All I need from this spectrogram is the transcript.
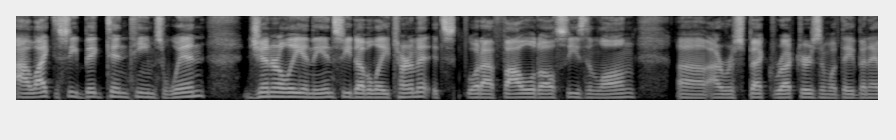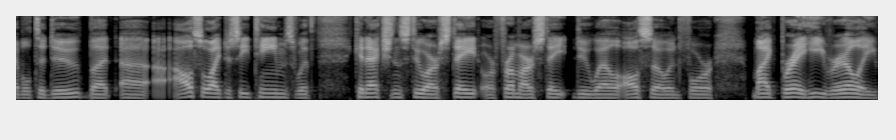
I, like to see Big Ten teams win generally in the NCAA tournament. It's what I've followed all season long. Uh, I respect Rutgers and what they've been able to do, but uh, I also like to see teams with connections to our state or from our state do well also. And for Mike Brey, he really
